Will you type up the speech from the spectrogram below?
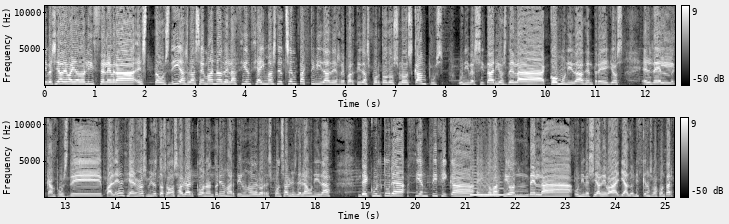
Universidad de Valladolid celebra estos días la Semana de la Ciencia y más de 80 actividades repartidas por todos los campus universitarios de la comunidad, entre ellos el del campus de Palencia. En unos minutos vamos a hablar con Antonio Martín, uno de los responsables de la unidad de Cultura Científica e Innovación de la Universidad de Valladolid, que nos va a contar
